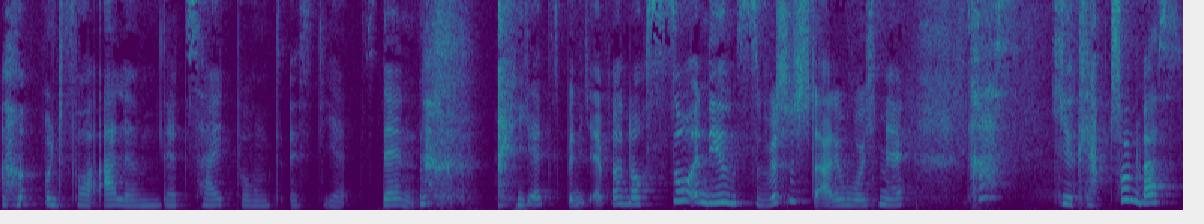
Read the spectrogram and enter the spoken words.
Und vor allem der Zeitpunkt ist jetzt. Denn jetzt bin ich einfach noch so in diesem Zwischenstadium, wo ich merke, krass, hier klappt schon was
